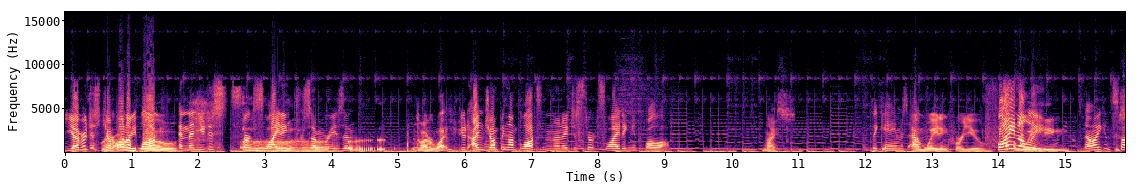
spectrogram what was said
You ever just Where jump on a block you? and then you just start sliding for some uh, reason? Do I ever what? Dude, I'm jumping on blocks and then I just start sliding and fall off. Nice. The game is out. I'm waiting for you. Finally! Now I can so stop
